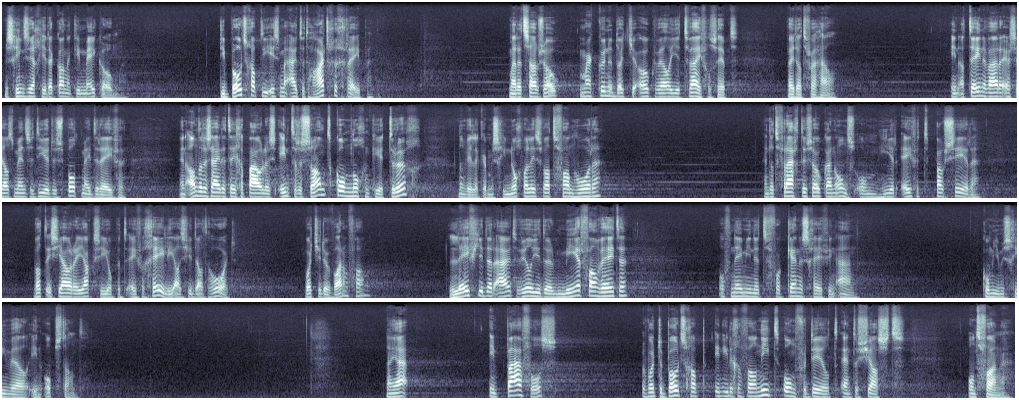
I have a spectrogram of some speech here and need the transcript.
Misschien zeg je, daar kan ik in meekomen. Die boodschap die is me uit het hart gegrepen. Maar het zou zo maar kunnen dat je ook wel je twijfels hebt bij dat verhaal. In Athene waren er zelfs mensen die er de spot mee dreven. En anderen zeiden tegen Paulus: Interessant, kom nog een keer terug. Dan wil ik er misschien nog wel eens wat van horen. En dat vraagt dus ook aan ons om hier even te pauzeren. Wat is jouw reactie op het evangelie als je dat hoort? Word je er warm van? Leef je eruit? Wil je er meer van weten? Of neem je het voor kennisgeving aan? Kom je misschien wel in opstand? Nou ja, in Pavos wordt de boodschap in ieder geval niet onverdeeld enthousiast ontvangen.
